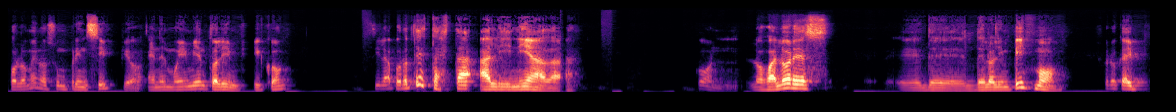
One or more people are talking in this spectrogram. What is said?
por lo menos un principio en el movimiento olímpico. Si la protesta está alineada con los valores eh, del olimpismo, creo que hay,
